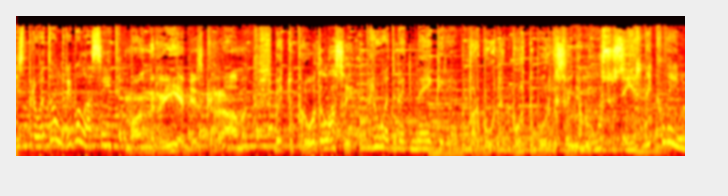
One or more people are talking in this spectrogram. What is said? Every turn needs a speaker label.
Speaker 1: Es protu un gribu lasīt.
Speaker 2: Man riebjas grāmatas.
Speaker 3: Bet tu proti lasīt?
Speaker 1: Protu, bet negribu.
Speaker 3: Varbūt burbuļu burvis viņam.
Speaker 1: Mūsu zirneklim.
